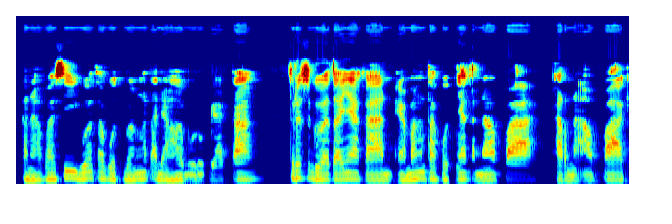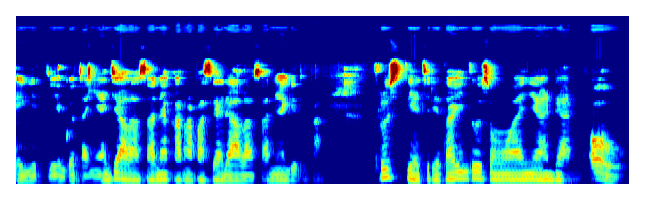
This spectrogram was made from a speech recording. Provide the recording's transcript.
kenapa sih gue takut banget ada hal buruk datang? Terus gue tanya kan, emang takutnya kenapa? Karena apa? Kayak gitu ya. Gue tanya aja alasannya karena pasti ada alasannya gitu kan. Terus dia ceritain tuh semuanya dan oh,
